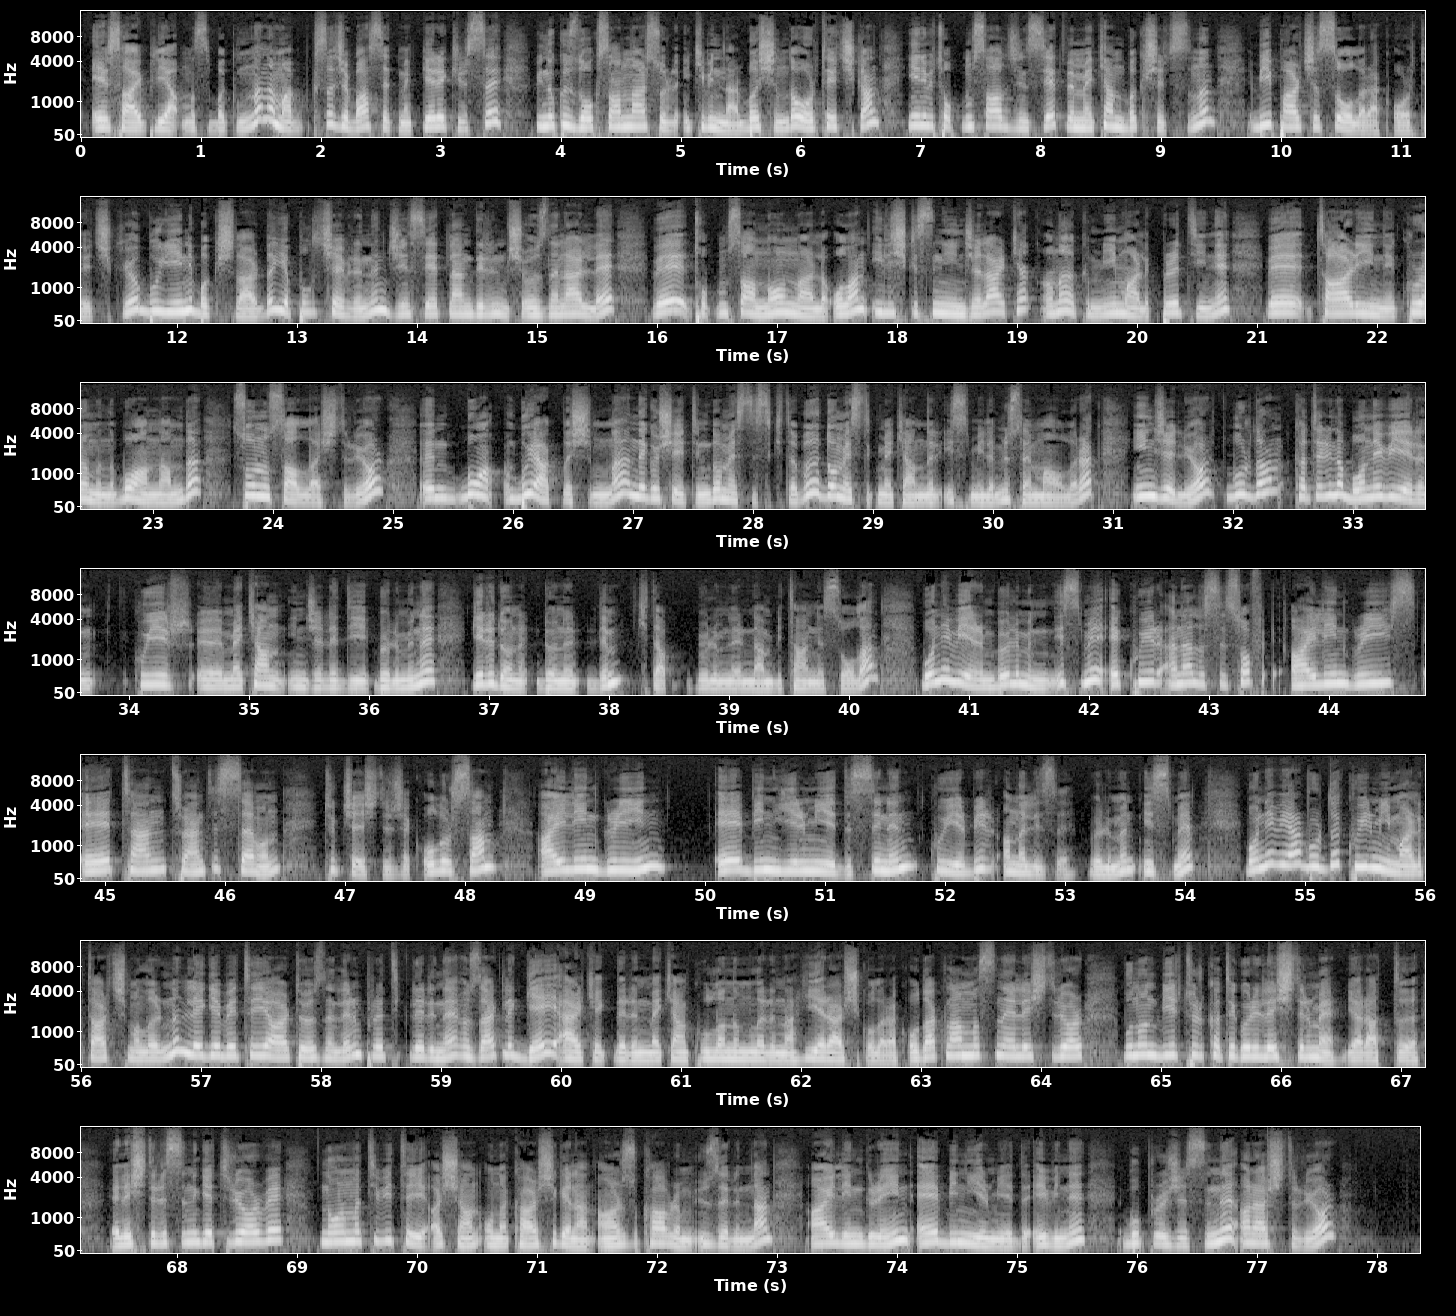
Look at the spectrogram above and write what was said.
ev sahipliği yapması bakımından ama kısaca bahsetmek gerekirse 1990'lar sonra 2000'ler başında ortaya çıkan yeni bir toplumsal cinsiyet ve mekan bakış açısının bir parçası olarak ortaya çıkıyor. Bu yeni bakışlarda yapılı çevrenin cinsiyetlendirilmiş öznelerle ve ve toplumsal normlarla olan ilişkisini incelerken ana akım mimarlık pratiğini ve tarihini, kuramını bu anlamda sorunsallaştırıyor. E, bu, bu yaklaşımla Negotiating Domestic kitabı domestik mekanları ismiyle müsemma olarak inceliyor. Buradan Katerina Bonnevier'in queer e, mekan incelediği bölümüne geri döne, dönelim. Kitap bölümlerinden bir tanesi olan. Bonnevier'in bölümünün ismi A Queer Analysis of Eileen Greaves E1027. Türkçeleştirecek olursam Eileen Green e1027'sinin queer bir analizi bölümün ismi. Bonnevier burada queer mimarlık tartışmalarının LGBTİ artı öznelerin pratiklerine özellikle gay erkeklerin mekan kullanımlarına hiyerarşik olarak odaklanmasını eleştiriyor. Bunun bir tür kategorileştirme yarattığı eleştirisini getiriyor ve normativiteyi aşan ona karşı gelen arzu kavramı üzerinden Eileen Gray'in E1027 evini bu projesini araştırıyor.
